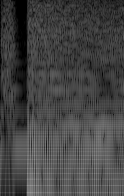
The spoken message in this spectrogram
Thank you.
